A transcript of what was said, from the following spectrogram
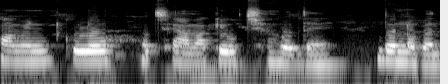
কমেন্টগুলো হচ্ছে আমাকে উৎসাহ দেয়। ধন্যবাদ।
